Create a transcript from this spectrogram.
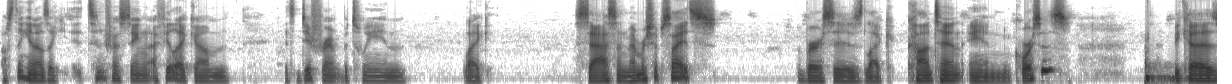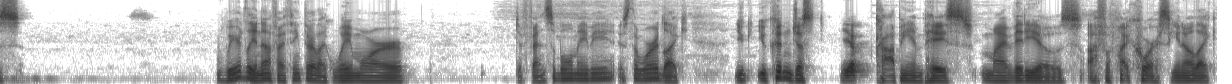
I was thinking, I was like, it's interesting. I feel like um, it's different between like SaaS and membership sites versus like content and courses because weirdly enough, I think they're like way more defensible. Maybe is the word. Like you you couldn't just Yep. copy and paste my videos off of my course. You know, like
